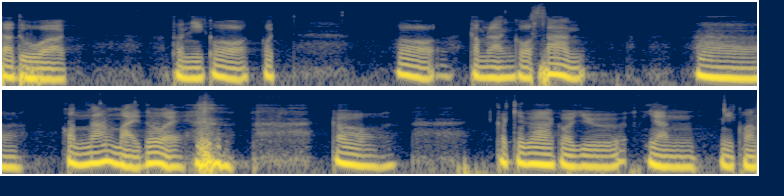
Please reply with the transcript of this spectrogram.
สะดวก ตอนนี้ก็ก็ก็กำลังก่อสร้างห้องน้ำใหม่ด้วย ก็ก็คิดว่าก็อยู่ยันมีความ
